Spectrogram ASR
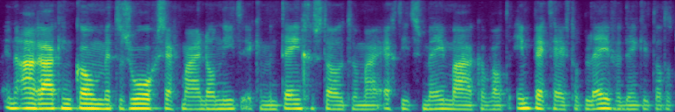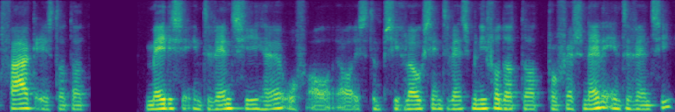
in aanraking komen met de zorg, zeg maar, en dan niet ik heb meteen gestoten, maar echt iets meemaken wat impact heeft op leven, denk ik dat het vaak is dat dat medische interventie, hè, of al, al is het een psychologische interventie, maar in ieder geval dat, dat professionele interventie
